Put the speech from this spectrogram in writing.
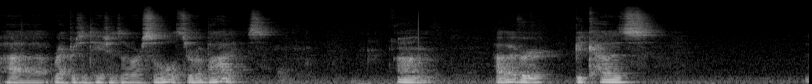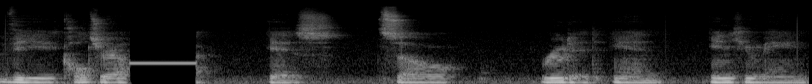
uh, representations of our souls through our bodies. Um, however, because the culture of is so rooted in inhumane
